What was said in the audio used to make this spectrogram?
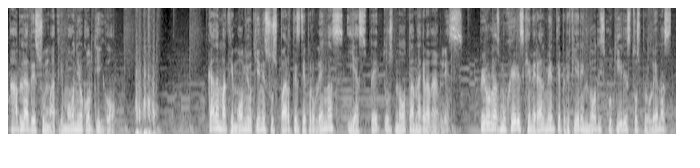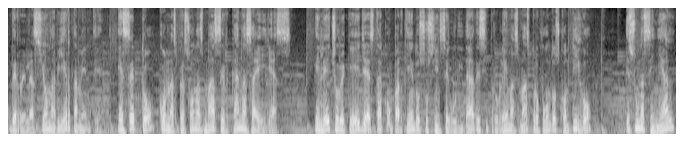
Habla de su matrimonio contigo. Cada matrimonio tiene sus partes de problemas y aspectos no tan agradables, pero las mujeres generalmente prefieren no discutir estos problemas de relación abiertamente, excepto con las personas más cercanas a ellas. El hecho de que ella está compartiendo sus inseguridades y problemas más profundos contigo es una señal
